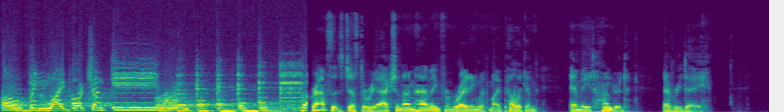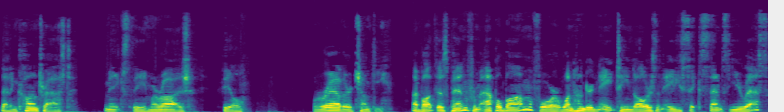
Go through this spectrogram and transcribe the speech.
Open wide for Chunky. Perhaps it's just a reaction I'm having from writing with my Pelikan M800 every day. That in contrast makes the Mirage feel rather chunky. I bought this pen from Appelboom for $118.86 US,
